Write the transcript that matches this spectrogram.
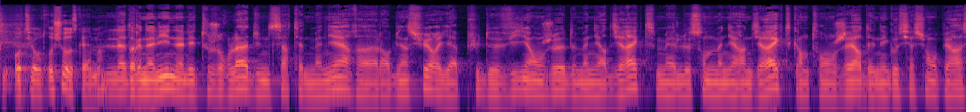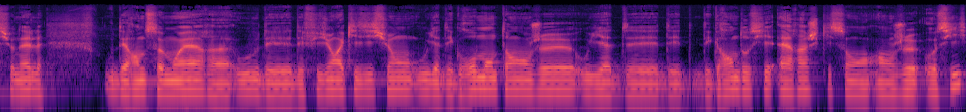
C'est autre chose quand même. Hein. L'adrénaline, elle est toujours là d'une certaine manière. Alors bien sûr, il n'y a plus de vie en jeu de manière directe, mais elles le sont de manière indirecte quand on gère des négociations opérationnelles ou des ransomware euh, ou des, fusions-acquisitions où il y a des gros montants en jeu, où il y a des, des grands dossiers RH qui sont en jeu aussi.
